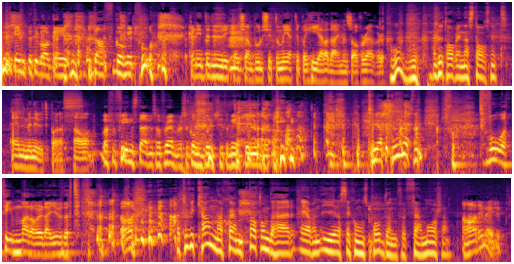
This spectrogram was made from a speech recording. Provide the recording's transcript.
nu ska inte tillbaka i Duff gånger två. Kan inte du Rickard köra en bullshitometer på hela Diamonds of Forever? Oh, det tar vi i nästa avsnitt. En minut bara. Ja. Varför finns Diamonds of Forever så kommer bullshitometer-ljudet in? jag tror att vi... Två timmar av det där ljudet. Ja. Jag tror vi kan ha skämtat om det här även i recensionspodden för fem år sedan. Ja, det är möjligt.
